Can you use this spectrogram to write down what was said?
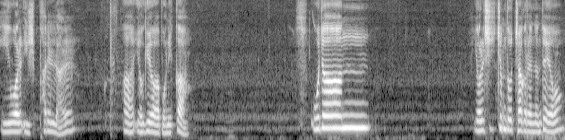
2월 28일 날 아, 여기 와 보니까 오전 10시쯤 도착을 했는데요.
